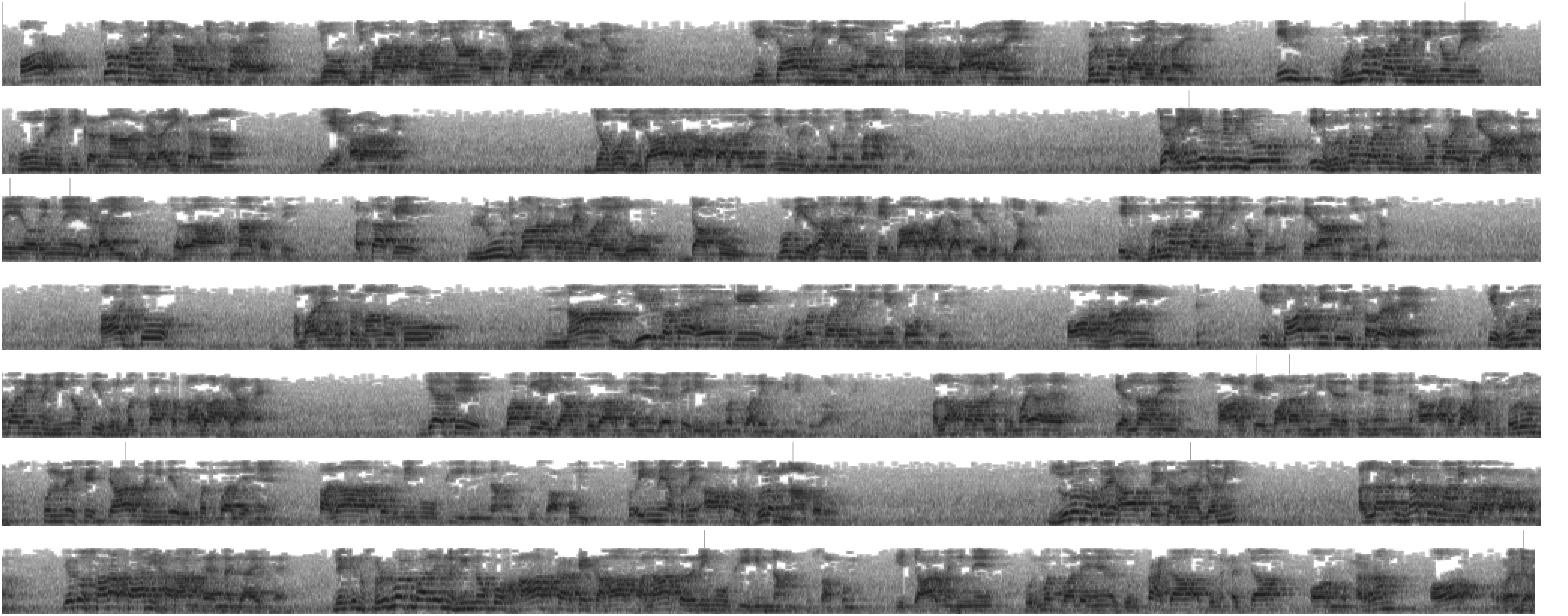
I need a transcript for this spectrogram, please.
اور چوتھا مہینہ رجب کا ہے، جو جمادہ ثانیہ اور شعبان کے درمیان ہے۔ یہ چار مہینے اللہ سبحانہ ہوا تعالی نے حرمت والے بنائے ہیں۔ ان حرمت والے مہینوں میں خون ریزی کرنا، لڑائی کرنا یہ حرام ہے۔ جنگ و جدال اللہ تعالیٰ نے ان مہینوں میں منع کیا۔ ہے جاہلیت میں بھی لوگ ان حرمت والے مہینوں کا احترام کرتے اور ان میں لڑائی، جھگڑا نہ کرتے۔ حتیٰ کہ لوٹ مار کرنے والے لوگ، ڈاکو، وہ بھی راہ زنی سے باز آ جاتے، رک جاتے۔ ان حرمت والے مہینوں کے احترام کی وجہ سے۔ آج تو ہمارے مسلمانوں کو نہ یہ پتا ہے کہ حرمت والے مہینے کون سے ہیں اور نہ ہی اس بات کی کوئی خبر ہے کہ حرمت والے مہینوں کی حرمت کا تقاضا کیا ہے۔ جیسے باقی ایام گزارتے ہیں، ویسے ہی حرمت والے مہینے گزارتے ہیں۔ اللہ تعالیٰ نے فرمایا ہے کہ اللہ نے سال کے بارہ مہینے رکھے ہیں، منہا اربعۃ الحرم ان میں سے چار مہینے حرمت والے ہیں۔ فلا تظلموا فیہن انفسکم، تو ان میں اپنے آپ پر ظلم نہ کرو۔ ظلم اپنے آپ پہ کرنا یعنی اللہ کی نافرمانی والا کام کرنا۔ یہ تو سارا سال ہی حرام ہے، ناجائز ہے۔ لیکن حرمت والے مہینوں کو خاص کر کے کہا، فلا تظلیم فی ہن یہ چار مہینے حرمت والے ہیں ذوالقعدہ، ذوالحجہ اور محرم اور رجب۔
